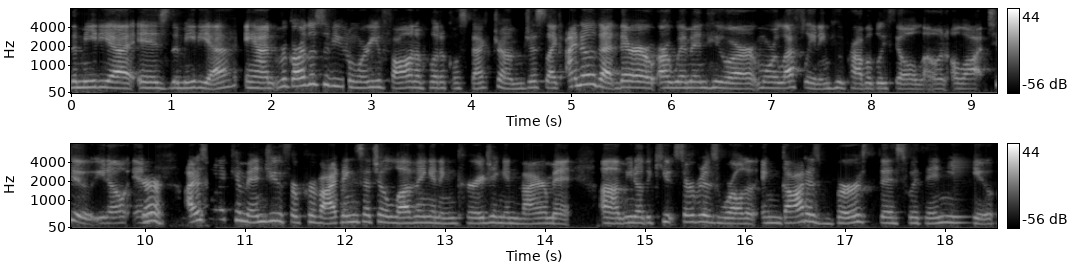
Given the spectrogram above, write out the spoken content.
the media is the media and regardless of even where you fall on a political spectrum just like i know that there are, are women who are more left leaning who probably feel alone a lot too you know and sure. i just want to commend you for providing such a loving and encouraging environment um, you know the cute conservatives world and god has birthed this within you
